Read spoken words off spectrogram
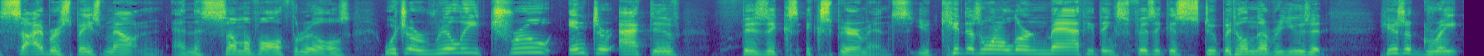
Cyberspace Mountain and the Sum of All Thrills, which are really true interactive physics experiments. Your kid doesn't want to learn math, he thinks physics is stupid, he'll never use it. Here's a great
